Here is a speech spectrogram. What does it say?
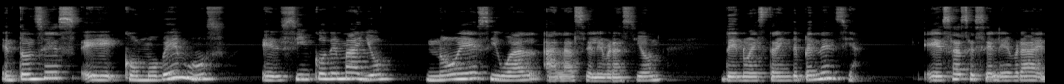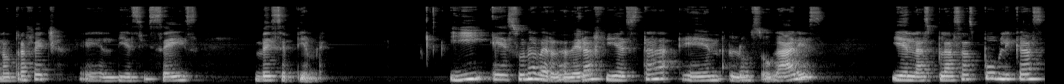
Entonces, eh, como vemos, el 5 de mayo no es igual a la celebración de nuestra independencia. Esa se celebra en otra fecha, el 16 de septiembre. Y es una verdadera fiesta en los hogares y en las plazas públicas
